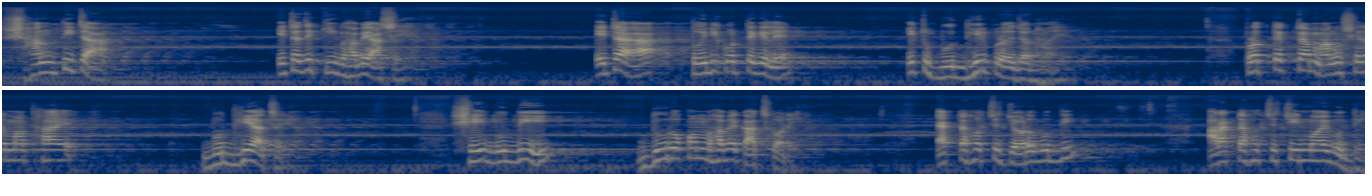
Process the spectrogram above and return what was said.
শান্তিটা এটা যে কীভাবে আসে? এটা তৈরি করতে গেলে একটু বুদ্ধির প্রয়োজন হয়। প্রত্যেকটা মানুষের মাথায় বুদ্ধি আছে। সেই বুদ্ধি দুরকমভাবে কাজ করে। একটা হচ্ছে জড় বুদ্ধি আর একটা হচ্ছে চিন্ময় বুদ্ধি।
